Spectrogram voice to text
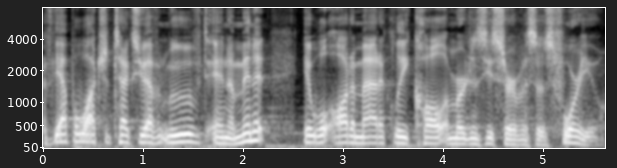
If the Apple Watch detects you haven't moved in a minute, it will automatically call emergency services for you.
